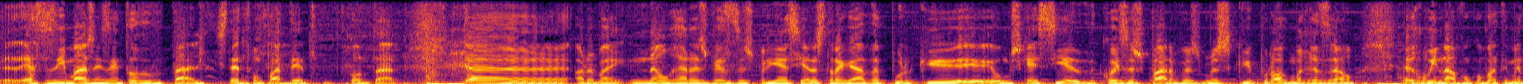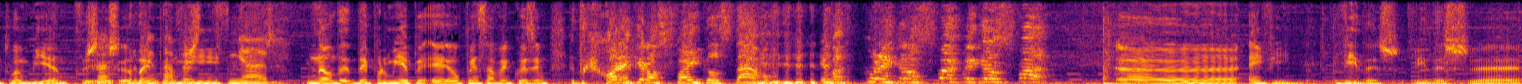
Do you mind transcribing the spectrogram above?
eh, essas imagens em todo o detalhe. Isto é tão patético de contar. Ah, ora bem, não raras vezes a experiência era estragada porque eu me esquecia de coisas parvas, mas que por alguma razão arruinavam completamente o ambiente. Já Eu- eu dei por mim- desenhar? não, dei, dei por mim, eu pensava em coisas. De que cor é que era o sofá em que eles estavam? De que cor é que era o sofá? Como é que era o sofá? Ah, enfim, vidas, vidas. Ah,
